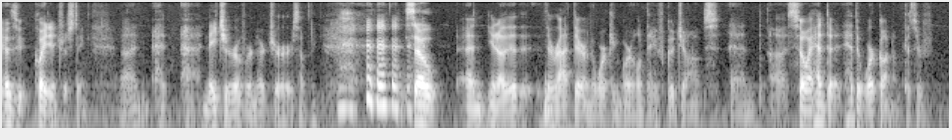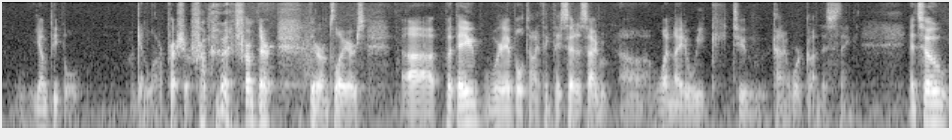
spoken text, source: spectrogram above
it was quite interesting, uh, nature over nurture or something. so and you know they're out there in the working world, they have good jobs, and uh, so I had to had to work on them because they're young people get a lot of pressure from from their their employers. Uh, but they were able to. I think they set aside uh, one night a week to kind of work on this thing, and so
